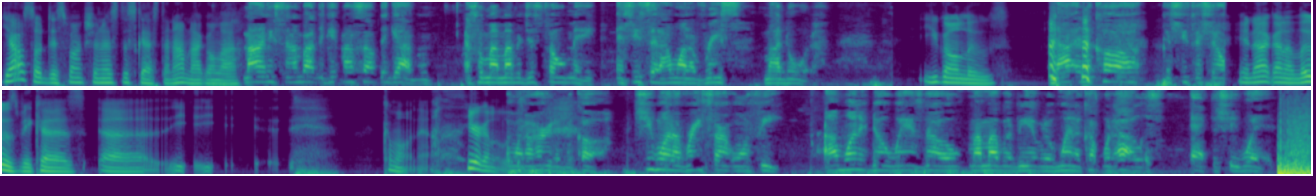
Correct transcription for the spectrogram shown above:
y'all so dysfunctional. It's disgusting. I'm not gonna lie. Mommy said, I'm about to get myself together. That's what my mother just told me. And she said, I want to race my daughter. You gonna lose. Not in the car, because she said she You're not gonna lose because uh, come on now. You're gonna lose. want to hurt in the car. She want to race her on feet. I want to do as though my mother would be able to win a couple dollars after she win.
